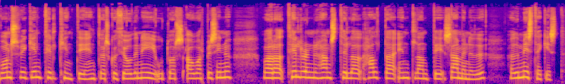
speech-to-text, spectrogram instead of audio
vonsvikinn tilkynnti indversku þjóðinni í útvars ávarpi sínu var að tilraunir hans til að halda Indlandi saminuðu höfðu mistekist.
